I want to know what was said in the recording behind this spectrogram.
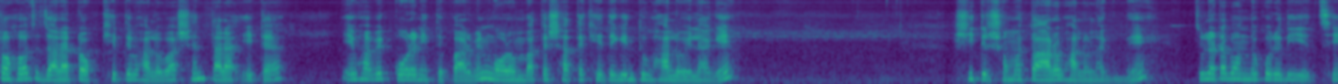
সহজ, যারা টক খেতে ভালোবাসেন তারা এটা এভাবে করে নিতে পারবেন। গরম ভাতের সাথে খেতে কিন্তু ভালোই লাগে। শীতের সময় তো আরও ভালো লাগবে। চুলাটা বন্ধ করে দিয়েছি।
